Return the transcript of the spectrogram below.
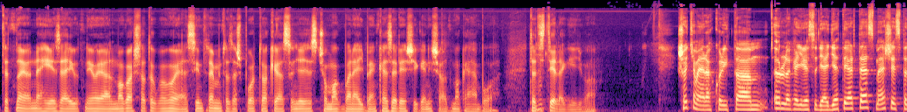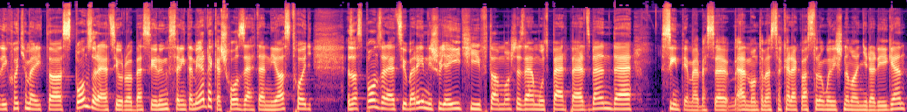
tehát nagyon nehéz eljutni olyan magaslatokba, olyan szintre, mint az a sport, aki azt mondja, hogy ez csomagban egyben kezelés, igenis ad magából. Tehát ez tényleg így van. És hogyha már akkor itt a, örülök egyrészt, hogy egyetértesz, másrészt pedig, hogyha már itt a szponzorációról beszélünk, szerintem érdekes hozzátenni azt, hogy ez a szponzoráció, bár én is ugye így hívtam most az elmúlt pár percben, de szintén már beszél, elmondtam ezt a kerekasztalokban is nem annyira régen,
